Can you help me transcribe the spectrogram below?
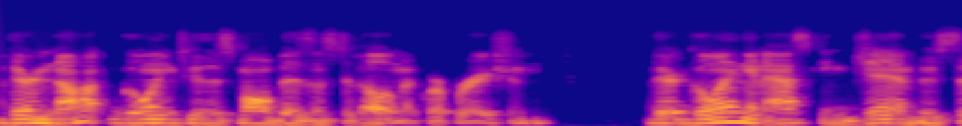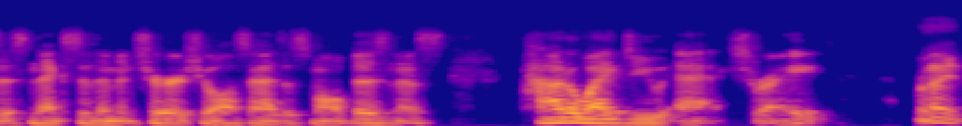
they're not going to the small business development corporation. They're going and asking Jim, who sits next to them in church, who also has a small business, how do I do X, right? Right.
